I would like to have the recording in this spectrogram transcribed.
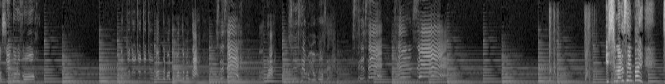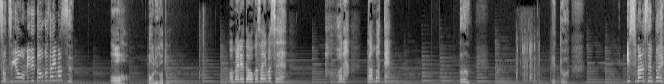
写真撮るぞ。あちょちょちょちょちょ待った待った待った待った。先生。あな先生も呼ぼうぜ。先生先生。石丸先輩卒業おめでとうございます。ああありがとう。おめでとうございます。ほら頑張って。うん。えっと石丸先輩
